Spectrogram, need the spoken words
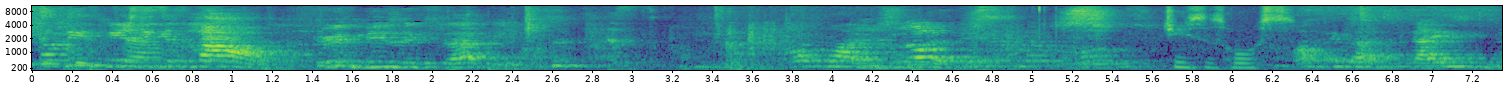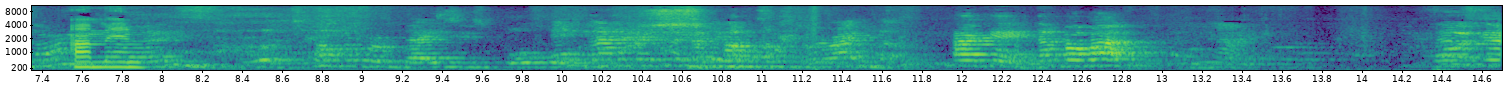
Somebody's music is loud. Whose music's that? Jesus horse. Amen. Okay, number one. Let's go.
